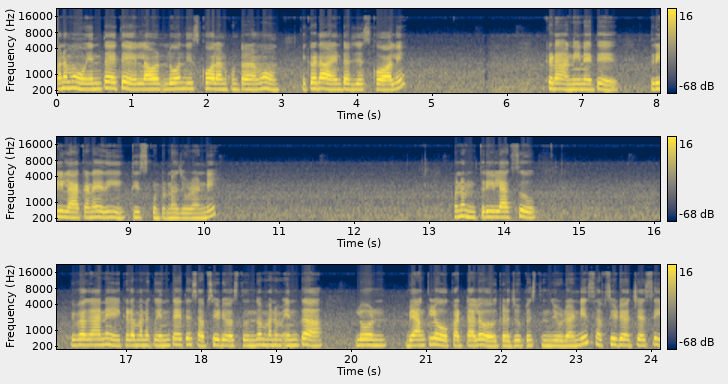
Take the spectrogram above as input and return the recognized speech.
మనము ఎంత అయితే లోన్ లోన్ తీసుకోవాలనుకుంటున్నామో ఇక్కడ ఎంటర్ చేసుకోవాలి. ఇక్కడ నేనైతే త్రీ ల్యాక్ అనేది తీసుకుంటున్నా చూడండి. మనం త్రీ ల్యాక్స్ ఇవ్వగానే ఇక్కడ మనకు ఎంత అయితే సబ్సిడీ వస్తుందో మనం ఎంత లోన్ బ్యాంక్లో కట్టాలో ఇక్కడ చూపిస్తుంది చూడండి. సబ్సిడీ వచ్చేసి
